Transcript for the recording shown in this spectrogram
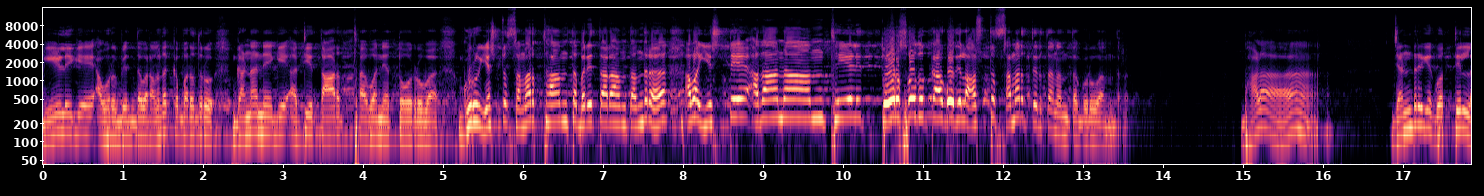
ಗೀಳಿಗೆ ಅವರು ಬಿದ್ದವರು, ಅದಕ್ಕೆ ಬರೆದ್ರು, ಗಣನೆಗೆ ಅತಿತಾರ್ಥವನ್ನೇ ತೋರುವ. ಗುರು ಎಷ್ಟು ಸಮರ್ಥ ಅಂತ ಬರೀತಾರ ಅಂತಂದ್ರೆ, ಅವ ಇಷ್ಟೇ ಅದಾನ ಅಂತ ಹೇಳಿ ತೋರಿಸೋದಕ್ಕಾಗೋದಿಲ್ಲ, ಅಷ್ಟು ಸಮರ್ಥ ಇರ್ತಾನಂತ ಗುರು ಅಂದ್ರೆ. ಬಹಳ ಜನರಿಗೆ ಗೊತ್ತಿಲ್ಲ,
